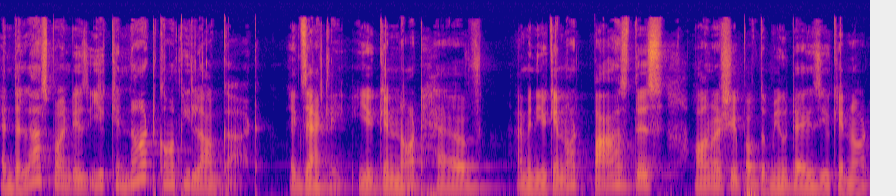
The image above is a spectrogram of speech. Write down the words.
And the last point is you cannot copy lock guard. Exactly. You cannot have i mean you cannot pass this ownership of the mutex. You cannot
